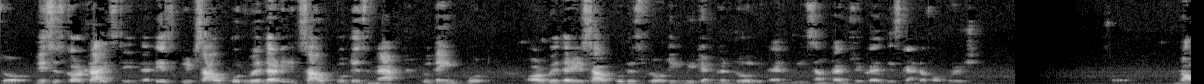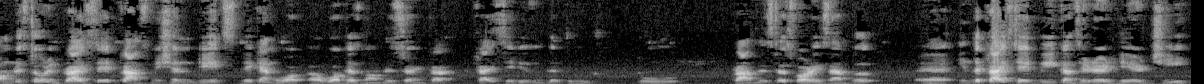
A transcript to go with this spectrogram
So this is called tri-state. That is its output whether its output is mapped to the input or whether its output is floating, we can control it. And we sometimes require this kind of operation. So, non-restoring tri-state transmission gates, they can work, uh, work as non-restoring tri-state using the two, two transistors. For example, uh, in the tri-state we consider here G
